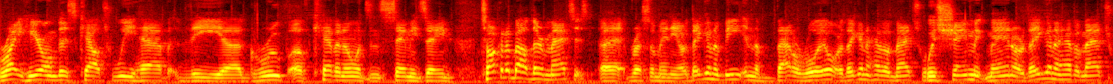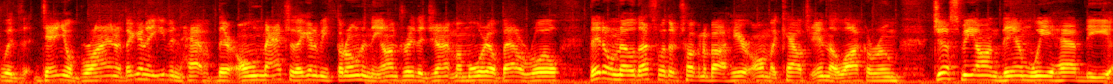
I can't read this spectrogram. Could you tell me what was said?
Right here on this couch, we have the uh, group of Kevin Owens and Sami Zayn talking about their matches at WrestleMania. Are they going to be in the Battle Royal? Are they going to have a match with Shane McMahon? Are they going to have a match with Daniel Bryan? Are they going to even have their own match? Are they going to be thrown in the Andre the Giant Memorial Battle Royal? They don't know. That's what they're talking about here on the couch in the locker room. Just beyond them, we have the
